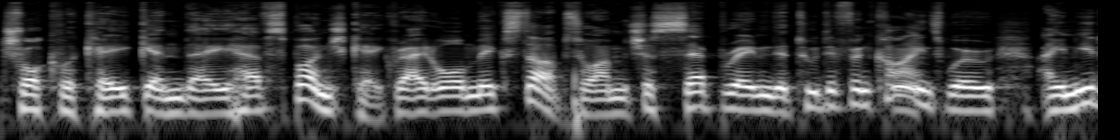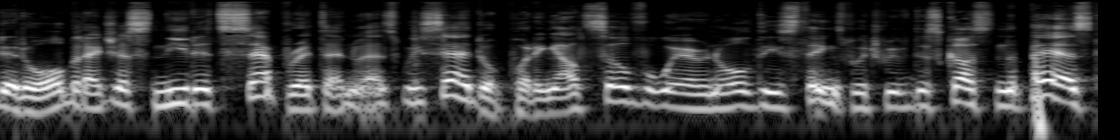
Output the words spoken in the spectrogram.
chocolate cake and they have sponge cake, right? All mixed up. So I'm just separating the two different kinds where I need it all, but I just need it separate. And as we said, or putting out silverware and all these things, which we've discussed in the past,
